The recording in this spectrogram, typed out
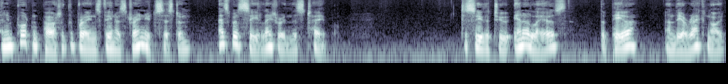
an important part of the brain's venous drainage system, as we'll see later in this tape. To see the two inner layers, the pia and the arachnoid,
